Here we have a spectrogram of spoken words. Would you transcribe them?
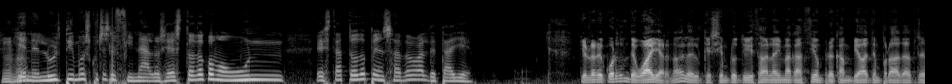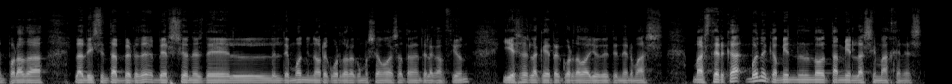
y en el último escuchas el final. O sea, es todo como un... Está todo pensado al detalle. Yo lo recuerdo en The Wire, ¿no? El que siempre utilizaba la misma canción, pero cambiaba temporada tras temporada las distintas versiones del, demonio. No recuerdo ahora cómo se llamaba exactamente la canción. Y esa es la que recordaba yo de tener más, más cerca. Bueno, y cambiando también las imágenes.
